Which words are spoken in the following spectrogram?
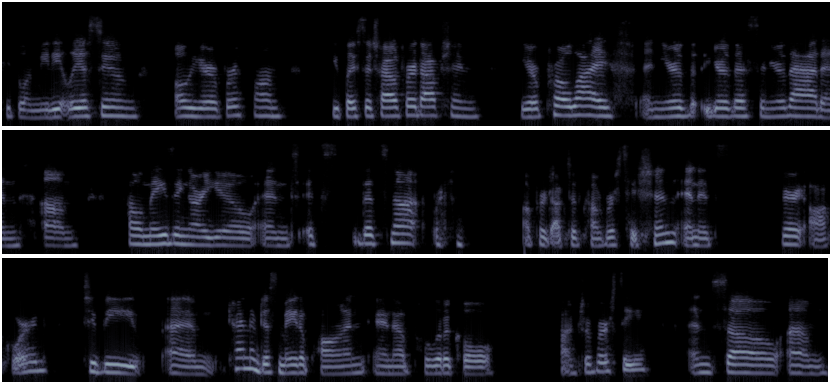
people immediately assume, oh, you're a birth mom, you placed a child for adoption, you're pro-life, and you're th- you're this and you're that, and um, how amazing are you? And it's that's not a productive conversation and it's very awkward to be um, kind of just made upon in a political controversy and so um,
